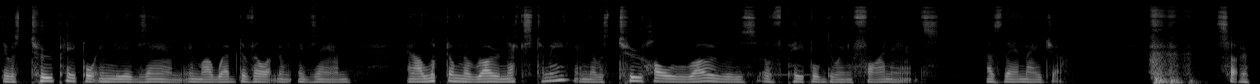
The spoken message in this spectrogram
there was two people in the exam, in my web development exam, and I looked on the row next to me and there was two whole rows of people doing finance as their major. so,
